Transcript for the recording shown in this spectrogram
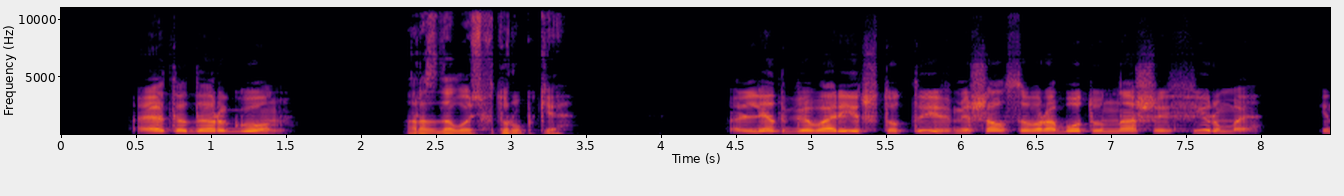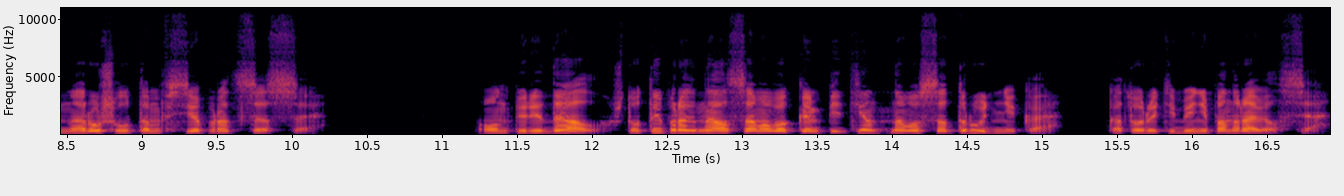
— Это Даргон, — раздалось в трубке. — Лет говорит, что ты вмешался в работу нашей фирмы и нарушил там все процессы. Он передал, что ты прогнал самого компетентного сотрудника, который тебе не понравился.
